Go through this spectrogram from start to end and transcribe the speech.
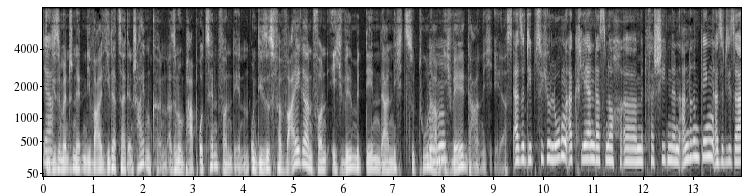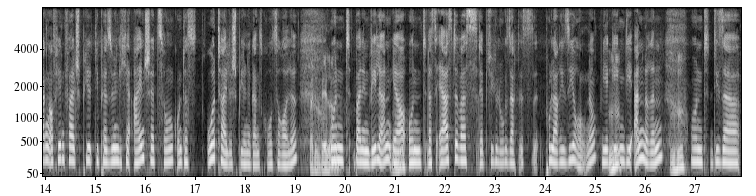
Ja. Und diese Menschen hätten die Wahl jederzeit entscheiden können. Also nur ein paar Prozent von denen. Und dieses Verweigern von, ich will mit denen da nichts zu tun mhm. haben, ich wähle gar nicht erst. Also die Psychologen erklären das noch äh, mit verschiedenen anderen Dingen. Also die sagen, auf jeden Fall spielt die persönliche Einschätzung und das Urteile spielen eine ganz große Rolle. Bei den Wählern. Und bei den Wählern, mhm. ja. Und das erste, was der Psychologe sagt, ist Polarisierung, ne? Wir mhm. gegen die anderen. Mhm. Und dieser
